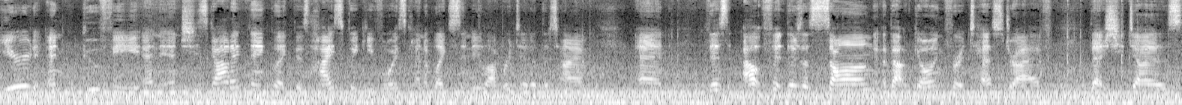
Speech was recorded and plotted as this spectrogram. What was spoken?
weird and goofy and, and she's got i think like this high squeaky voice kind of like Cyndi Lauper did at the time. And this outfit there's a song about going for a test drive that she does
